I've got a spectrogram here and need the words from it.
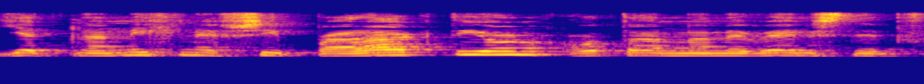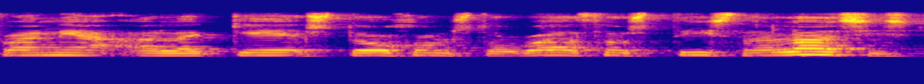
για την ανείχνευση παράκτιων όταν ανεβαίνει στην επιφάνεια αλλά και στόχων στο βάθος της θαλάσσης.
